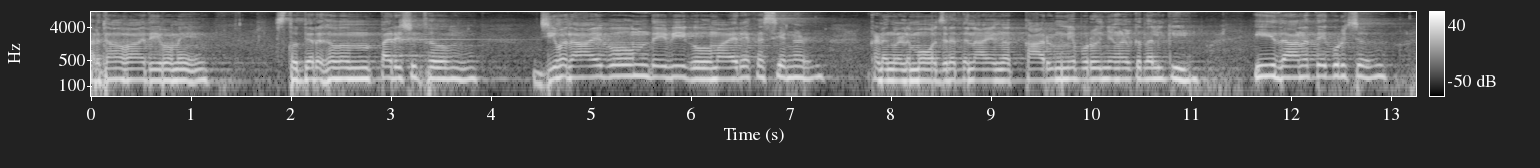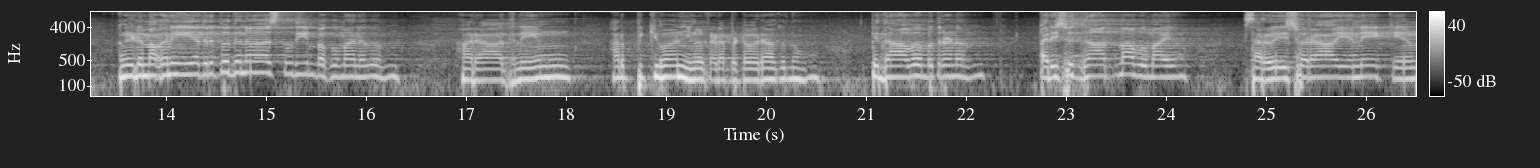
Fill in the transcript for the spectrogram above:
കർത്താവായ ദൈവമേ സ്തുത്യർഹവും പരിശുദ്ധവും ജീവദായകവും ദൈവികവുമായ രഹസ്യങ്ങൾ കടങ്ങളുടെ മോചനത്തിനായ കാരുണ്യപൂർവം ഞങ്ങൾക്ക് നൽകി. ഈ ദാനത്തെക്കുറിച്ച് അങ്ങയുടെ മകനീയ തൃത്വത്തിന് സ്തുതിയും ബഹുമാനവും ആരാധനയും അർപ്പിക്കുവാൻ ഞങ്ങൾ കടപ്പെട്ടവരാകുന്നു. പിതാവ് പുത്രനും പരിശുദ്ധാത്മാവുമായ സർവേശ്വര എന്നേക്കും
